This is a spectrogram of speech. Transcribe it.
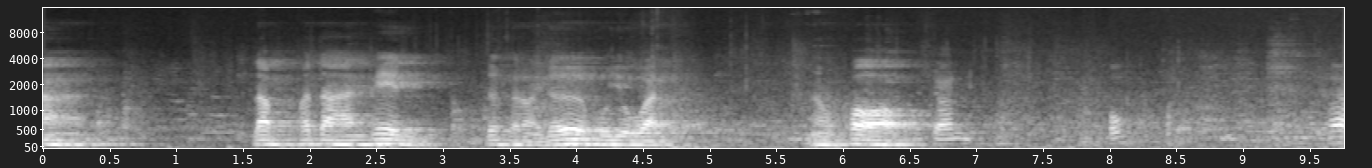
า รับพระทหารเพศเด้อขน่อยเด้อผู้อยู่วัดเอาพ่ออาจารย์ผมถ้า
